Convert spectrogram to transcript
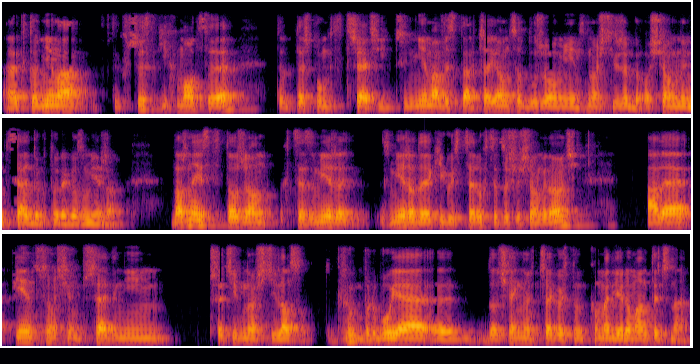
e, kto nie ma tych wszystkich mocy, to też punkt trzeci, czyli nie ma wystarczająco dużo umiejętności, żeby osiągnąć cel, do którego zmierza. Ważne jest to, że on chce zmierza, zmierza do jakiegoś celu, chce coś osiągnąć, ale piętrzą się przed nim przeciwności losu. Pró- Próbuje y, dosięgnąć czegoś, to komedie romantyczne.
